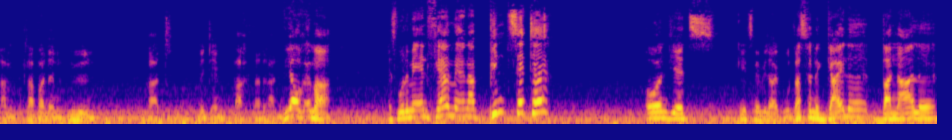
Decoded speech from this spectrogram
am klappernden Mühlenrad mit dem Bach da dran. Wie auch immer. Es wurde mir entfernt mit einer Pinzette. Und jetzt geht's mir wieder gut. Was für eine geile, banale,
